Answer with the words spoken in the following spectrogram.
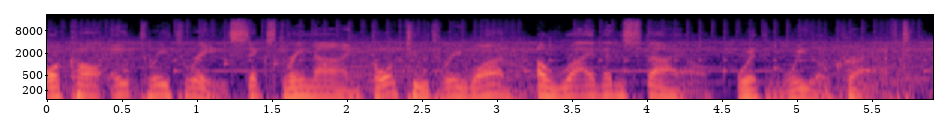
or call 833 639 4231. Arrive in style with Wheelcraft.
